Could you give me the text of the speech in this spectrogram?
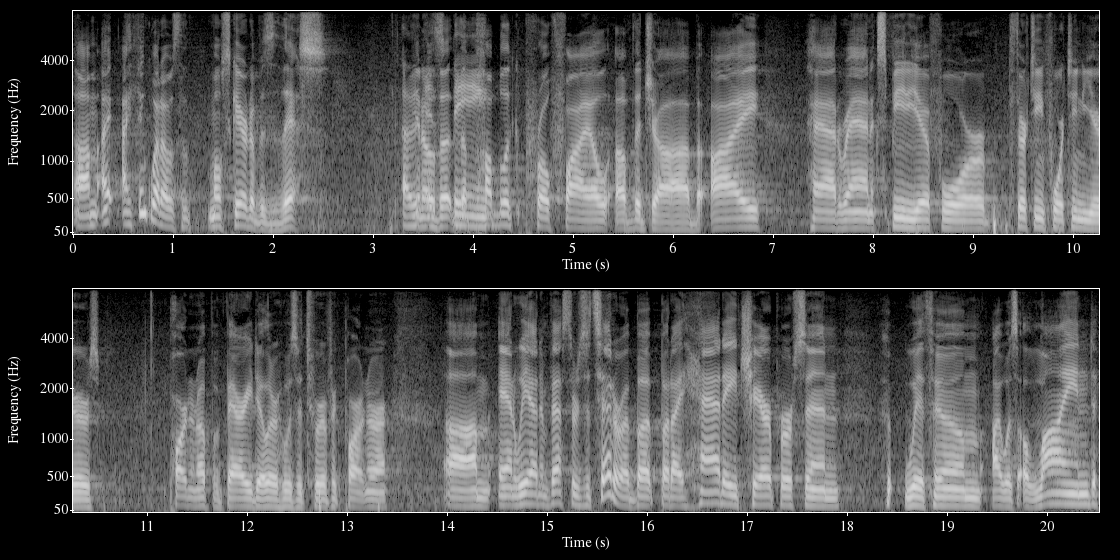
Um, I, I, think what I was most scared of is this. Uh, you know, the, being... the public profile of the job. I had ran Expedia for 13, 14 years, partnered up with Barry Diller, who was a terrific partner. Um, and we had investors, et cetera. But, but I had a chairperson with whom I was aligned.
